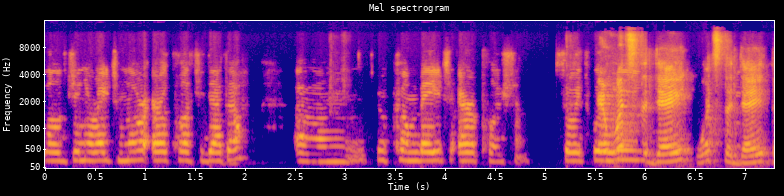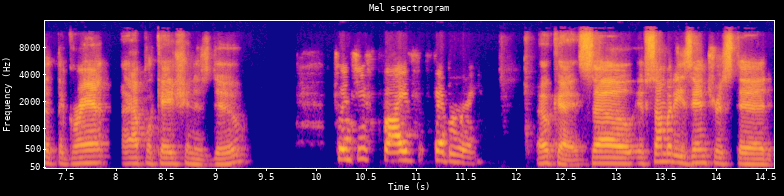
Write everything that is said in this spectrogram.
will generate more air quality data um, to combat air pollution. So it will. And what's the date? What's the date that the grant application is due? 25 February. Okay, so if somebody's interested,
